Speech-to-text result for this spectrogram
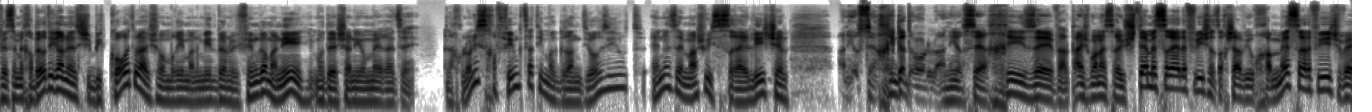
וזה מחבר אותי גם לאיזושהי ביקורת אולי שאומרים על מידברן, ולפעמים גם אני מודה שאני אומר את זה. אנחנו לא נסחפים קצת עם הגרנדיוזיות? אין איזה משהו ישראלי של אני עושה הכי גדול, אני עושה הכי זה, ו-2018 היו 12 אלף איש, אז עכשיו יהיו 15 אלף איש, ו-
